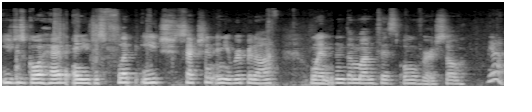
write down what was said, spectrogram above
you just go ahead and you just flip each section and you rip it off when the month is over. So yeah.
